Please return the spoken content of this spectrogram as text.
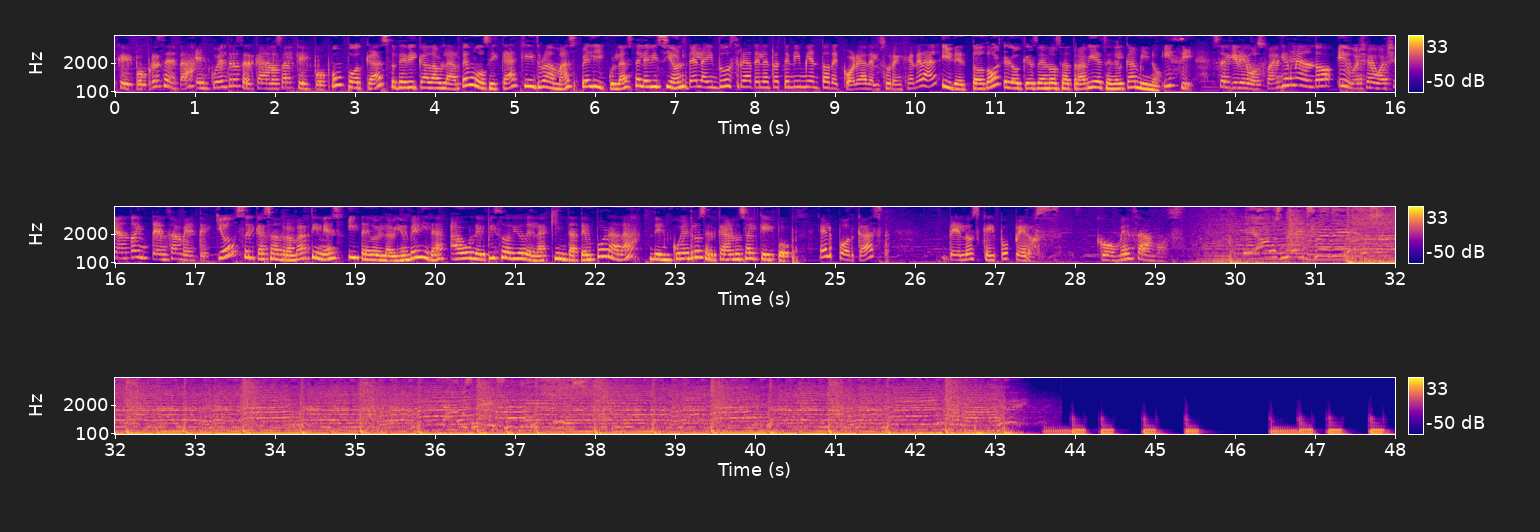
K-Pop presenta Encuentros cercanos al K-Pop, un podcast dedicado a hablar de música, K-dramas, películas, televisión, de la industria del entretenimiento de Corea del Sur en general y de todo lo que se nos atraviesa en el camino. Y sí, seguiremos fangirleando y washeando intensamente. Yo soy Cassandra Martínez y te doy la bienvenida a un episodio de la quinta temporada de Encuentros cercanos al K-Pop, el podcast de los K-Poperos. Comenzamos. I was made for this. Thank you.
